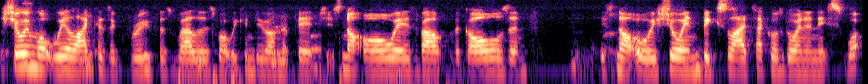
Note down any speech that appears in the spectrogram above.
showing what we're like as a group as well as what we can do on the pitch. It's not always about the goals and it's not always showing big slide tackles going. And it's what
